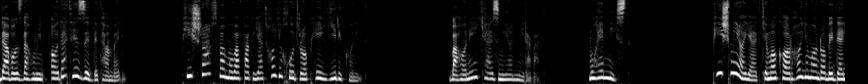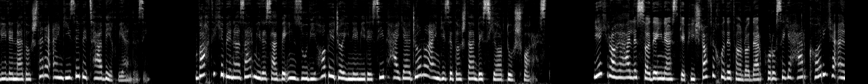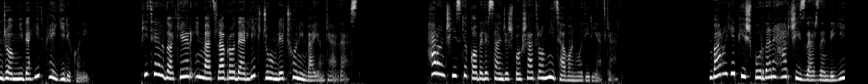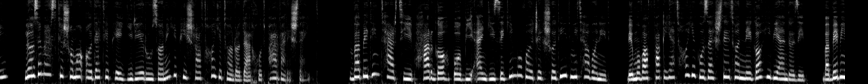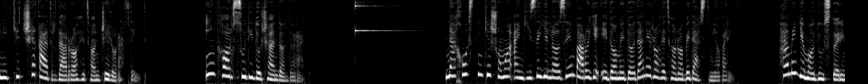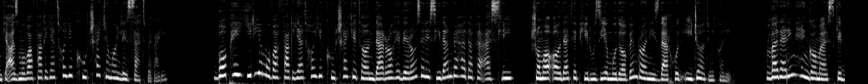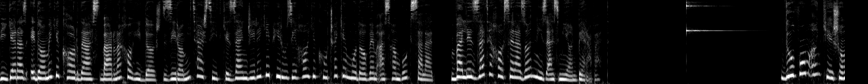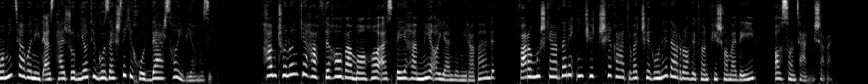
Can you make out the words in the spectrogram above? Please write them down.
دوازدهمین عادت ضد تنبلی پیشرفت و موفقیت‌های خود را پیگیری کنید. بهانه‌ای که از میان می رود. مهم نیست. پیش می آید که ما کارهایمان را به دلیل نداشتن انگیزه به تعویق بیاندازیم. وقتی که به نظر می رسد به این زودی ها به جایی نمی رسید، هیجان و انگیزه داشتن بسیار دشوار است. یک راه حل ساده این است که پیشرفت خودتان را در پروسه هر کاری که انجام می دهید پیگیری کنید. پیتر داکر این مطلب را در یک جمله چنین بیان کرده است. هر آن چیز که قابل سنجش باشد را می توان مدیریت کرد. برای پیش بردن هر چیز در زندگی لازم است که شما عادت پیگیری روزانه پیشرفت‌هایتان را در خود پرورش دهید و بدین ترتیب هرگاه با بیانگیزگی مواجه شدید می توانید به موفقیت‌های گذشتهتان نگاهی بیاندازید و ببینید که چقدر در راهتان جلو رفته اید. این کار سودی دوچندان دارد. نخست اینکه شما انگیزه لازم برای ادامه دادن راهتان را به دست می آورید. همه ما دوست داریم که از موفقیت‌های کوچکمان لذت ببریم. با پیگیری موفقیت‌های کوچکتان در راه دراز رسیدن به هدف اصلی، شما عادت پیروزی مداوم را نیز در خود ایجاد می کنید. و در این هنگام است که دیگر از ادامه کار دست بر نخواهید داشت زیرا می ترسید که زنجیره پیروزی های کوچک مداوم از هم بگسلد و لذت حاصل از آن نیز از میان برود. دوم آنکه شما می توانید از تجربیات گذشته خود درس هایی بیاموزید. همچنان که هفته ها و ماه ها از پی هم می آیند و می روند، فراموش کردن اینکه چقدر و چگونه در راهتان پیش آمده اید آسان تر می شود.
